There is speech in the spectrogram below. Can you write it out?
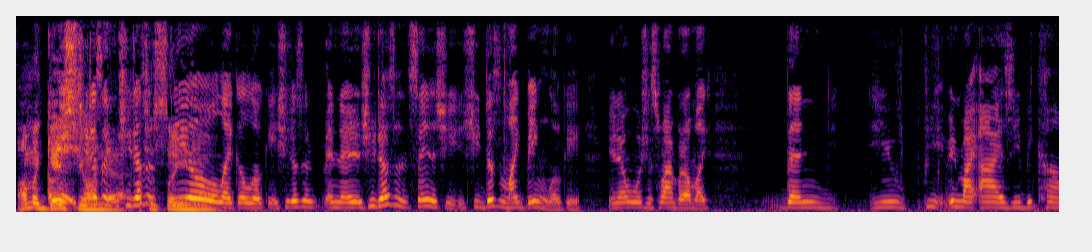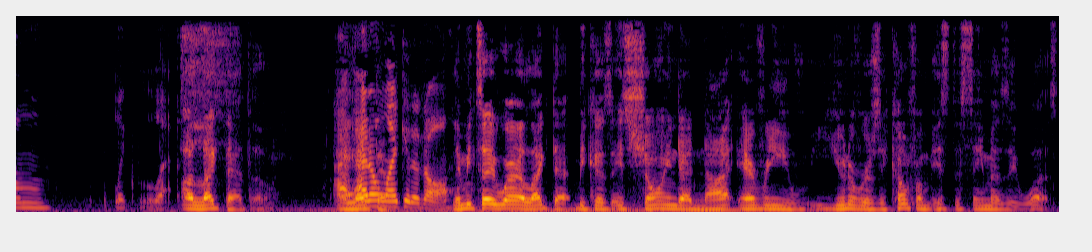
I'm Okay, against she you on doesn't. that. She doesn't just so feel you know. like a Loki. She doesn't, and uh, she doesn't say that she she doesn't like being Loki. You know, which is fine. But I'm like, then you, in my eyes, you become like less. I like that though. I, I, like don't that. like it at all. Let me tell you why I like that because it's showing that not every universe they come from is the same as it was.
